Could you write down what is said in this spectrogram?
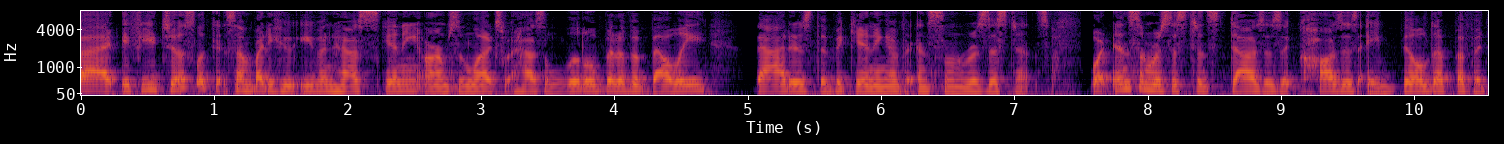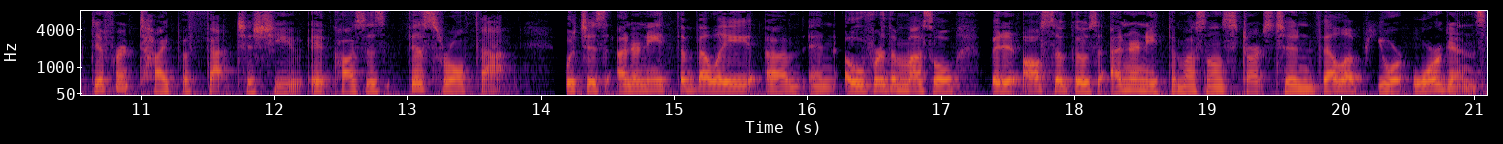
but if you just look at somebody who even has skinny arms and legs, but has a little bit of a belly, that is the beginning of insulin resistance. What insulin resistance does is it causes a buildup of a different type of fat tissue. It causes visceral fat, which is underneath the belly um, and over the muscle, but it also goes underneath the muscle and starts to envelop your organs.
